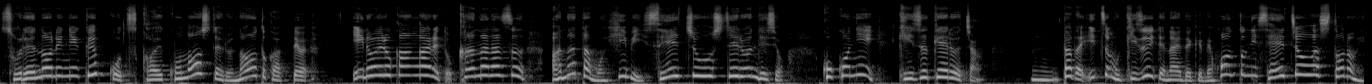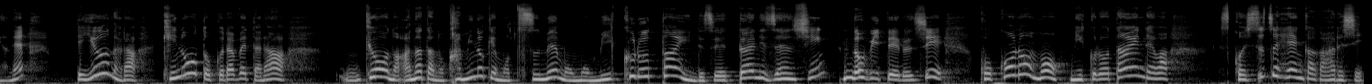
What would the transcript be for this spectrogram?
それなりに結構使いこなしてるなとかっていろいろ考えると必ずあなたも日々成長してるんですよ。ここに気づけるじゃん、うん、ただいつも気づいてないだけで本当に成長はしとるんやねで言うなら昨日と比べたら今日のあなたの髪の毛も爪ももうミクロ単位で絶対に全身 伸びてるし心もミクロ単位では少しずつ変化があるし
